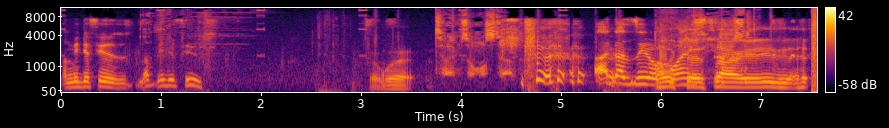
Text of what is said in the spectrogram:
Let me defuse. Let me defuse. For what? Time's almost up. I got zero Oh shit, points. sorry.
